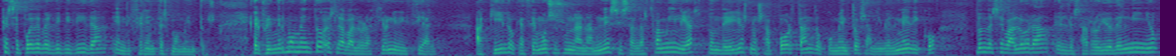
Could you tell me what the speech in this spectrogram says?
que se puede ver dividida en diferentes momentos. El primer momento es la valoración inicial, Aquí lo que hacemos es una anamnesis a las familias donde ellos nos aportan documentos a nivel médico, donde se valora el desarrollo del niño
